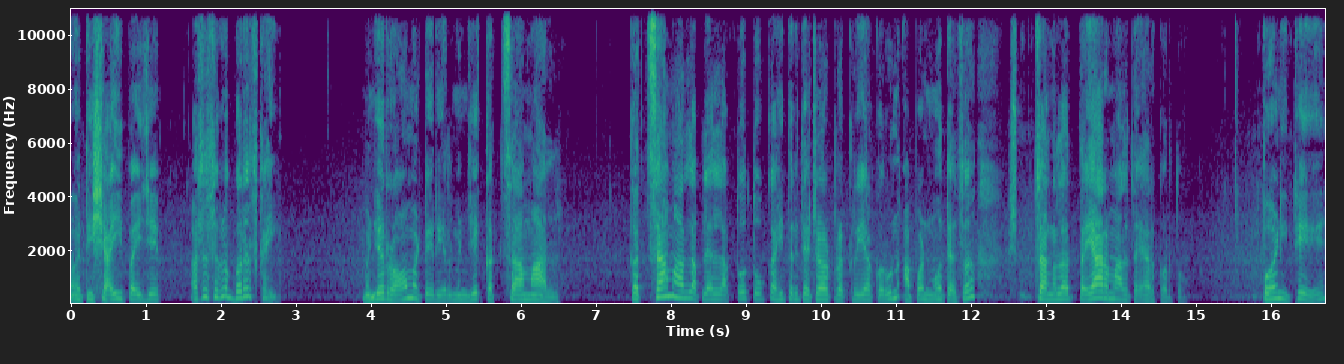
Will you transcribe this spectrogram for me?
ती शाई पाहिजे. असं सगळं बरंच काही. म्हणजे रॉ मटेरियल म्हणजे कच्चा माल. कच्चा माल आपल्याला लागतो तो काहीतरी त्याच्यावर प्रक्रिया करून आपण मग त्याचं चांगला तयार माल तयार करतो. पण इथे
